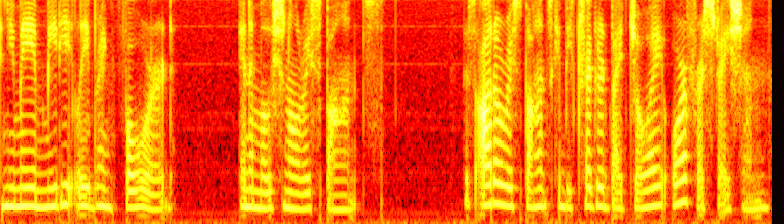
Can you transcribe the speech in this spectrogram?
And you may immediately bring forward an emotional response. This auto response can be triggered by joy or frustration.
